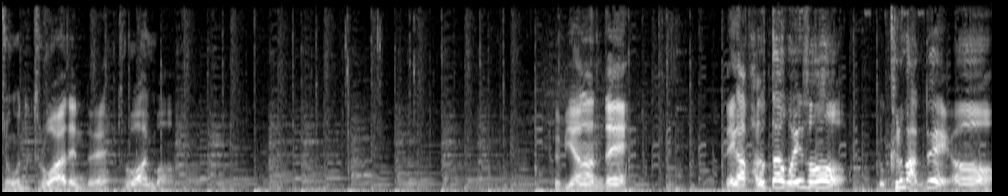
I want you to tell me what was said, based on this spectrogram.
친구 근데 들어와야 되는데? 들어와, 임마. 그 미안한데, 내가 봐줬다고 해서, 좀 그러면 안 돼, 어.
